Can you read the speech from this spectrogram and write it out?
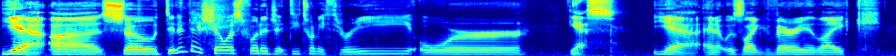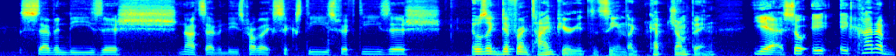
Yeah. Uh, so didn't they show us footage at D twenty three or? Yes. Yeah, and it was like very like seventies ish, not seventies, probably like sixties, fifties ish. It was like different time periods. It seemed like kept jumping. Yeah, so it it kind of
